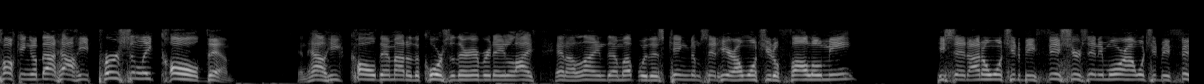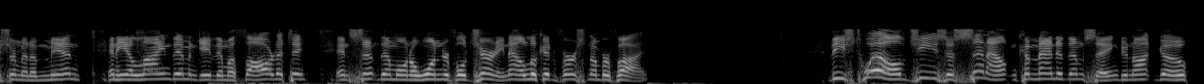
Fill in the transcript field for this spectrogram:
talking about how He personally called them and how he called them out of the course of their everyday life and aligned them up with his kingdom. Said, Here, I want you to follow me. He said, I don't want you to be fishers anymore. I want you to be fishermen of men. And he aligned them and gave them authority and sent them on a wonderful journey. Now look at verse number 5. These twelve Jesus sent out and commanded them, saying, Do not go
